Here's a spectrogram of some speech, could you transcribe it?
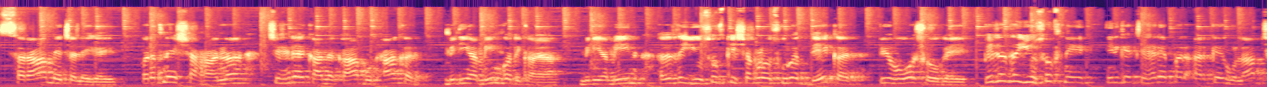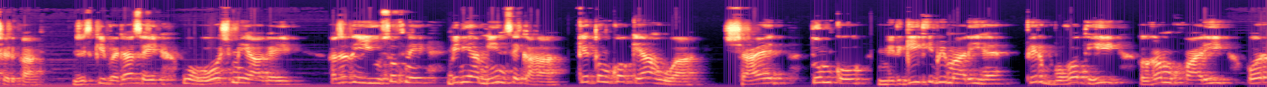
सरा में चले गए और अपने शाहाना चेहरे का नकाब उठाकर बिनियामीन को दिखाया। बिनियामीन हज़रत यूसुफ की शक्ल सूरत देखकर बेहोश हो गए। फिर हज़रत यूसुफ ने इनके चेहरे पर अर्के गुलाब छिड़का, जिसकी वजह से वो होश में आ गए। हज़रत यूसुफ ने बिनियामीन से कहा, कि तुमको क्या हुआ? शायद तुमको मिर्गी की बीमारी है। फिर बहुत ही गम ख्वारी और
